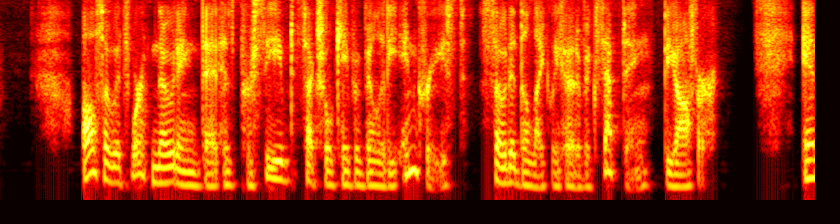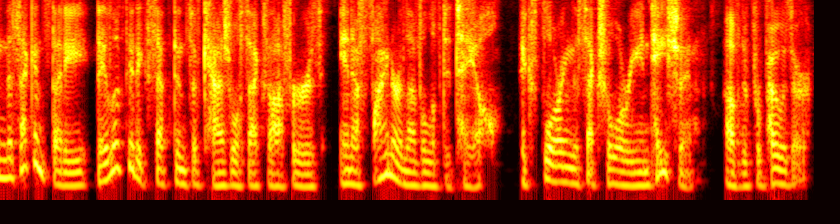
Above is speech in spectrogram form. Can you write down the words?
Also, it's worth noting that as perceived sexual capability increased, so did the likelihood of accepting the offer. In the second study, they looked at acceptance of casual sex offers in a finer level of detail, exploring the sexual orientation of the proposer.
